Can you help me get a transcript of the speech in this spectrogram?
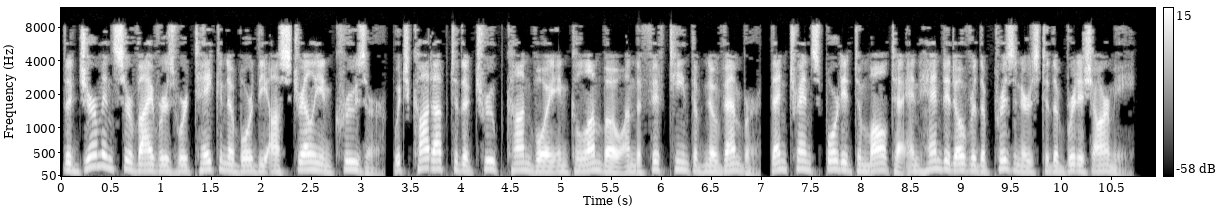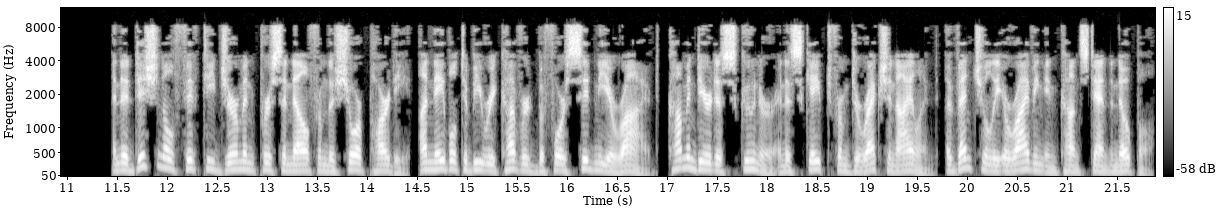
The German survivors were taken aboard the Australian cruiser, which caught up to the troop convoy in Colombo on 15 November, then transported to Malta and handed over the prisoners to the British Army. An additional 50 German personnel from the shore party, unable to be recovered before Sydney arrived, commandeered a schooner and escaped from Direction Island, eventually arriving in Constantinople.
